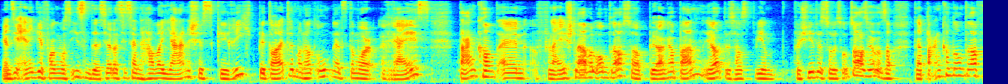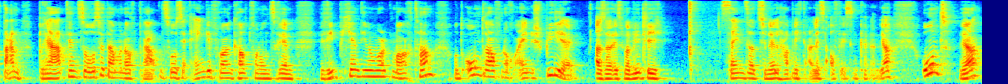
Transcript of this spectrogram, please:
werden sich einige fragen, was ist denn das? Ja, das ist ein hawaiianisches Gericht, bedeutet, man hat unten jetzt einmal Reis, dann kommt ein Fleischlaberl oben drauf, so ein Burger-Bun, ja, das heißt, wir haben verschiedene sowieso zu Hause, also der Bun kommt oben drauf, dann Bratensoße, da haben wir noch Bratensoße eingefroren gehabt von unseren Rippchen, die wir mal gemacht haben. Und oben drauf noch ein Spiegelei. Also es war wirklich sensationell, habe nicht alles aufessen können. Ja? Und, ja,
